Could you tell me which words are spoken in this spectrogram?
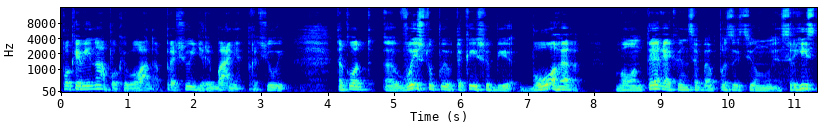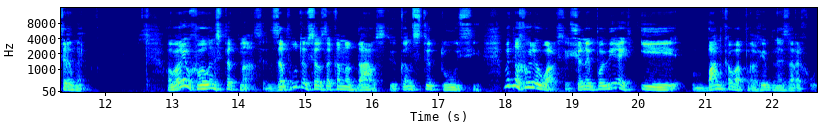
поки війна, поки влада, працюй, дірибаня, працюй. Так от, е, виступив такий собі блогер, волонтер, як він себе позиціонує, Сергій Стерненко. Говорив хвилин з 15, заплутався в законодавстві, конституції. Видно, хвилювався, що не повірять і банкова прогиб не зарахує.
